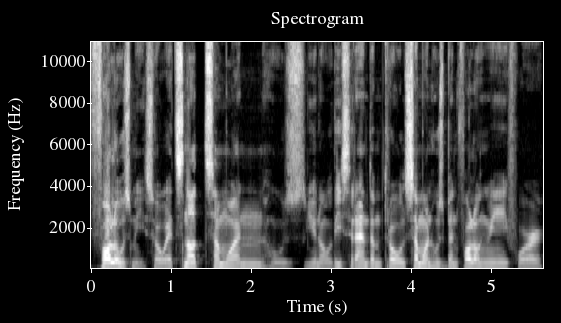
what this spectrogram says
follows me. So it's not someone who's you know these random trolls someone who's been following me for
